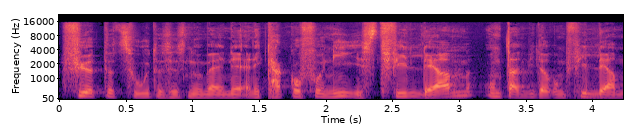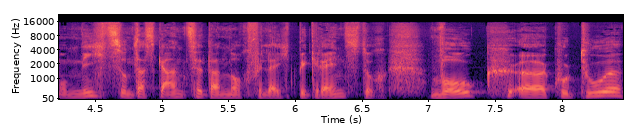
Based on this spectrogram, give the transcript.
führt dazu, dass es nur mehr eine, eine Kakophonie ist. Viel Lärm und dann wiederum viel Lärm um nichts und das Ganze dann noch vielleicht begrenzt durch Vogue-Kultur äh,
